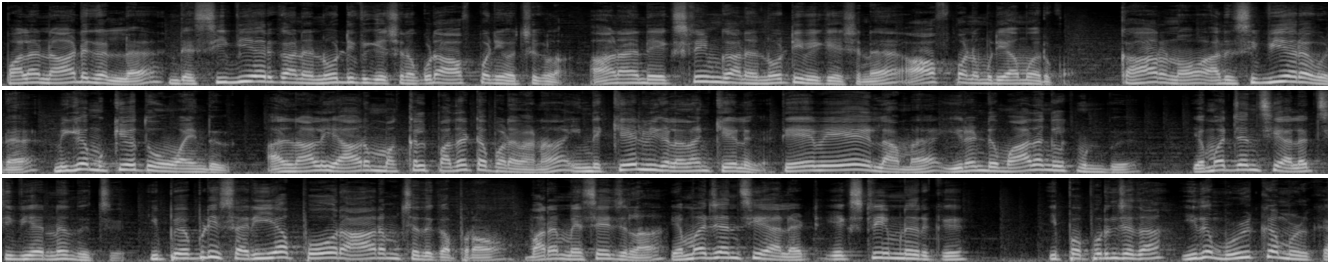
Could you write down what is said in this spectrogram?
பல நாடுகளில் இந்த சிவியருக்கான நோட்டிஃபிகேஷனை கூட ஆஃப் பண்ணி வச்சுக்கலாம். ஆனால் இந்த எக்ஸ்ட்ரீம்கான நோட்டிஃபிகேஷனை ஆஃப் பண்ண முடியாமல் இருக்கும். காரணம் அது சிவியரை விட மிக முக்கியத்துவம் வாய்ந்தது. அதனால யாரும் மக்கள் பதட்டப்பட வேணாம். இந்த கேள்விகளெல்லாம் கேளுங்க. தேவையே இல்லாமல் இரண்டு மாதங்களுக்கு முன்பு எமர்ஜென்சி அலர்ட் சிவியர்னு இருந்துச்சு. இப்போ எப்படி சரியாக போர் ஆரம்பிச்சதுக்கப்புறம் வர மெசேஜ்லாம் எமர்ஜென்சி அலர்ட் எக்ஸ்ட்ரீம்னு இருக்குது இப்போ புரிஞ்சதா? இது முழுக்க முழுக்க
